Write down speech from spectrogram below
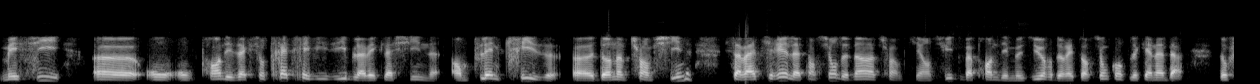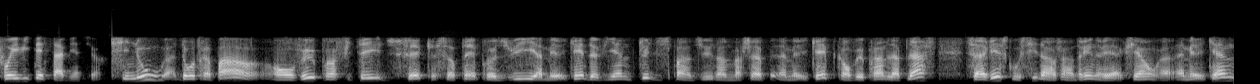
Mais si euh, on, on, prend des actions très très visibles avec la Chine en pleine crise euh, Donald Trump-Chine, ça va attirer l'attention de Donald Trump, qui ensuite va prendre des mesures de rétorsion contre le Canada. Donc, faut éviter ça, bien sûr. Si nous, d'autre part, on veut profiter du fait que certains produits américains deviennent plus dispendieux dans le marché américain, puis qu'on veut prendre la place, ça risque aussi d'engendrer une réaction euh, américaine.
